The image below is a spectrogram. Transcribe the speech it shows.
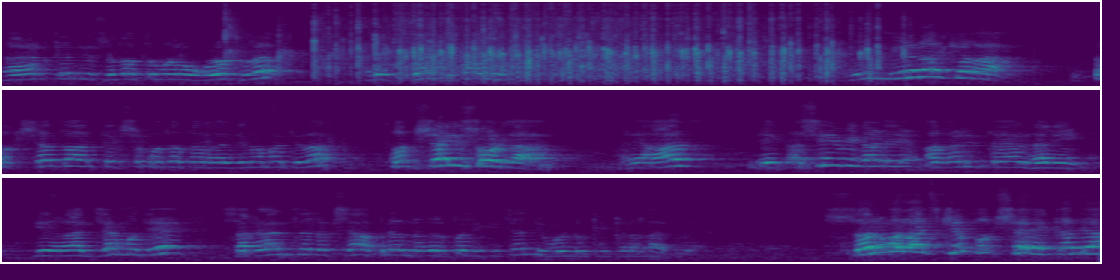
गारटकरनी सुद्धा तुम्हाला ओळखलं. मी निर्णय केला पक्षाचा अध्यक्षपदाचा राजीनामा दिला पक्षही सोडला. आणि आज एक अशी विघाडी आघाडी तयार झाली की राज्यामध्ये सगळ्यांचं लक्ष आपल्या नगरपालिकेच्या निवडणुकीकडे लागलंय. सर्व राजकीय पक्ष एखाद्या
